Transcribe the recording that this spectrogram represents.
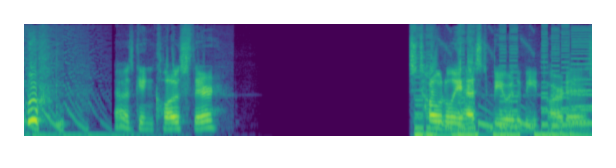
Whew! That was getting close there. Totally has to be where the beat part is.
